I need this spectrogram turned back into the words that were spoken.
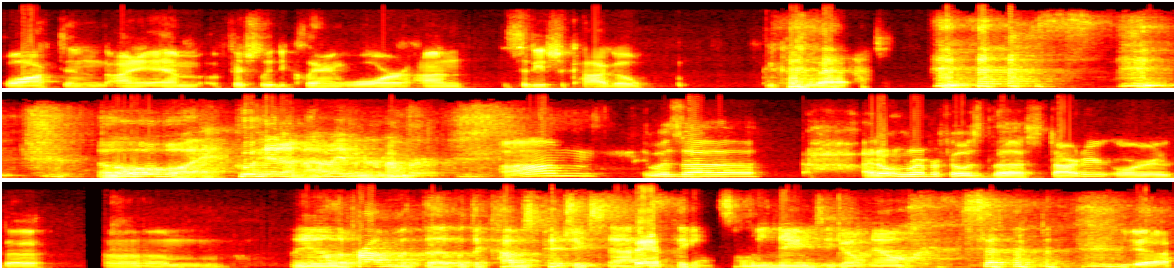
walked, and I am officially declaring war on the city of Chicago because of that. oh boy, who hit him? I don't even remember. Um, it was uh I don't remember if it was the starter or the um. You know the problem with the with the Cubs pitching staff is they got so many names you don't know. yeah.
